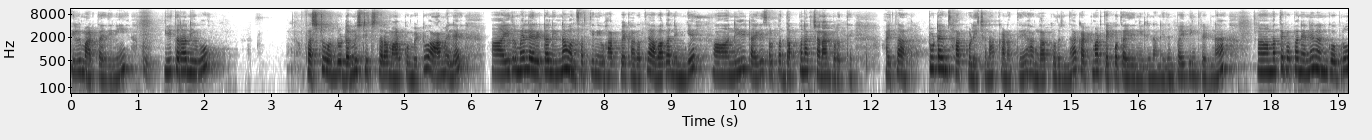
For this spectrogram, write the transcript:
ಫಿಲ್ ಮಾಡ್ತಾಯಿದ್ದೀನಿ ಈ ಥರ ನೀವು ಫಸ್ಟು ಒಂದು ಡಮ್ಮಿ ಸ್ಟಿಚ್ ಥರ ಮಾಡ್ಕೊಂಬಿಟ್ಟು ಆಮೇಲೆ ಇದ್ರ ಮೇಲೆ ರಿಟರ್ನ್ ಇನ್ನೂ ಒಂದು ಸರ್ತಿ ನೀವು ಹಾಕಬೇಕಾಗತ್ತೆ. ಆವಾಗ ನಿಮಗೆ ನೀಟಾಗಿ ಸ್ವಲ್ಪ ದಪ್ಪನಾಗಿ ಚೆನ್ನಾಗಿ ಬರುತ್ತೆ. ಆಯಿತಾ? ಟೂ ಟೈಮ್ಸ್ ಹಾಕ್ಕೊಳ್ಳಿ, ಚೆನ್ನಾಗಿ ಕಾಣುತ್ತೆ. ಹಂಗೆ ಹಾಕೋದ್ರಿಂದ ಕಟ್ ಮಾಡಿ ತೆಕ್ಕೋತಾ ಇದ್ದೀನಿ ಇಲ್ಲಿ ನಾನು ಇದನ್ನು ಪೈಪಿಂಗ್ ಥ್ರೆಡ್ನ ಮತ್ತು ಪಾಪ ನೆನ್ನೆ ನನಗೊಬ್ಬರು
